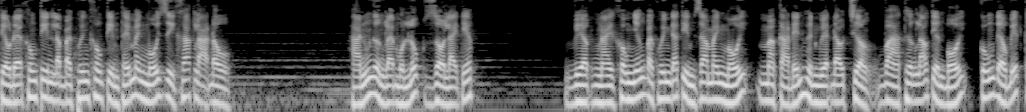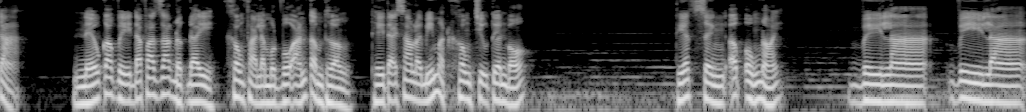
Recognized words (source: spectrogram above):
Tiểu đệ không tin là Bạch Huynh không tìm thấy manh mối gì khác lạ đâu. Hắn ngừng lại một lúc rồi lại tiếp Việc này không những Bạch Huynh đã tìm ra manh mối, Mà cả đến huyền nguyệt đạo trưởng và thượng lão tiền bối cũng đều biết cả. Nếu các vị đã phát giác được đây không phải là một vụ án tầm thường, Thì tại sao lại bí mật không chịu tuyên bố? Thiết sinh ấp úng nói, Vì là... Vì là...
